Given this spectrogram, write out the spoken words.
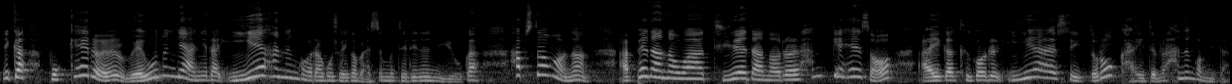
그러니까 복해를 외우는 게 아니라 이해하는 거라고 저희가 말씀을 드리는 이유가 합성어는 앞에 단어와 뒤에 단어를 함께 해서 아이가 그거를 이해할 수 있도록 가이드를 하는 겁니다.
